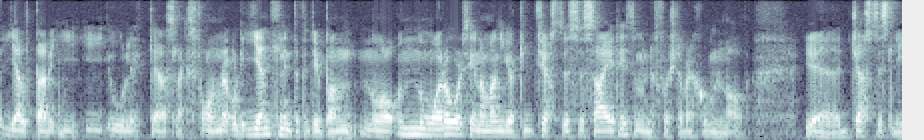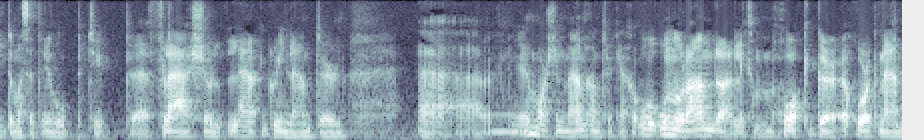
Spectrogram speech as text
hjältar i, i olika slags former och det är egentligen inte för typ av några, några år sedan man gör typ Justice Society som är den första versionen av eh, Justice League då man sätter ihop typ eh, Flash och La- Green Lantern uh, Martian Manhunter kanske och, och några andra liksom Hawk Girl, Hawkman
